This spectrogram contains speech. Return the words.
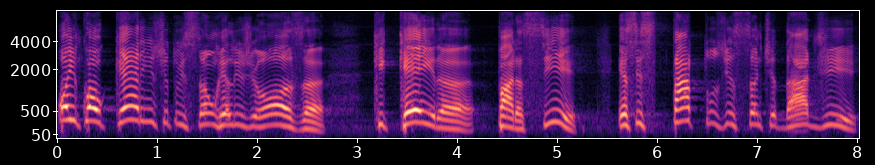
ou em qualquer instituição religiosa que queira para si esse status de santidade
